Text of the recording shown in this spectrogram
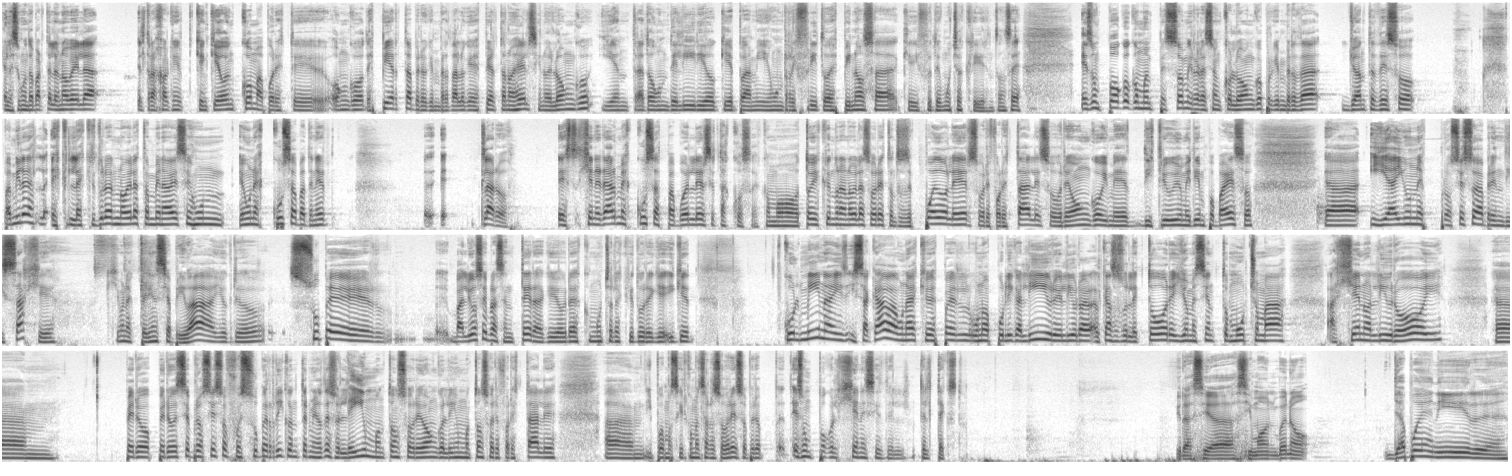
la segunda parte de la novela el trabajador quien, quedó en coma por este hongo despierta, pero que en verdad lo que despierta no es él, sino el hongo, y entra todo un delirio que para mí es un refrito de Espinosa que disfruté mucho escribir. Entonces, es un poco como empezó mi relación con los hongos, porque en verdad yo antes de eso... Para mí la, escritura de novelas también a veces es, una excusa para tener... Eh, eh, claro, es generarme excusas para poder leer ciertas cosas. Como estoy escribiendo una novela sobre esto, entonces puedo leer sobre forestales, sobre hongo y me distribuyo mi tiempo para eso. Ah, y hay un proceso de aprendizaje, que es una experiencia privada, yo creo, súper eh, valiosa y placentera, que yo agradezco mucho a la escritura y que, culmina y, se acaba una vez que después uno publica el libro y el libro alcanza sus lectores. Y yo me siento mucho más ajeno al libro hoy pero, pero ese proceso fue súper rico en términos de eso. Leí un montón sobre hongos, leí un montón sobre forestales ah, y podemos seguir conversando sobre eso, pero es un poco el génesis del, del texto. Gracias, Simón. Bueno, ya pueden ir.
